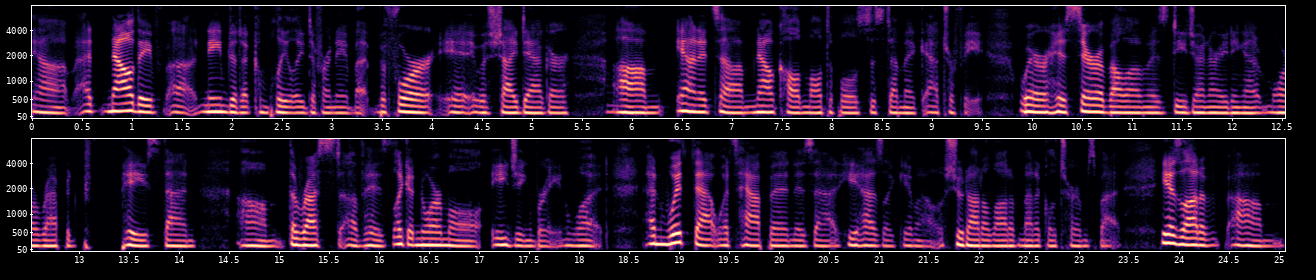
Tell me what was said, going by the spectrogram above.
uh, at, now they've uh, named it a completely different name, but before it, it was Shy-Drager. Um, and it's um, now called multiple systemic atrophy, where his cerebellum is degenerating at a more rapid p- pace than um, the rest of his like a normal aging brain would. And with that, what's happened is that he has like you know shoot out a lot of medical terms, but he has a lot of um,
